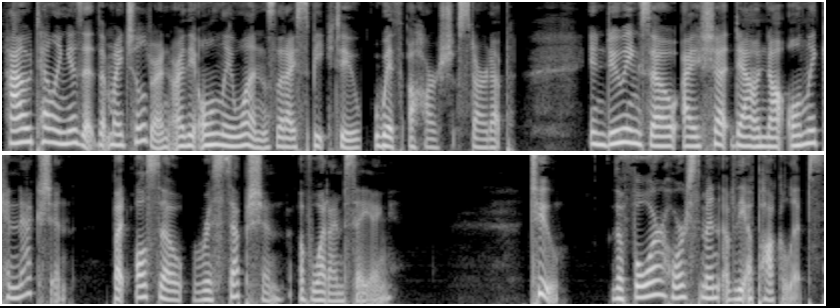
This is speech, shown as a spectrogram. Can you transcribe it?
How telling is it that my children are the only ones that I speak to with a harsh startup? In doing so, I shut down not only connection, but also reception of what I'm saying. Two, the four horsemen of the apocalypse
